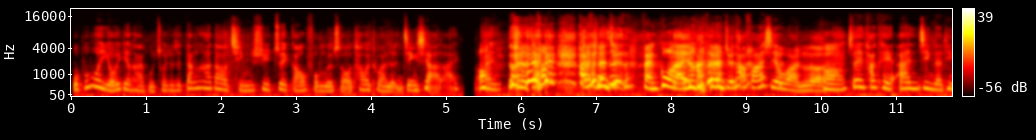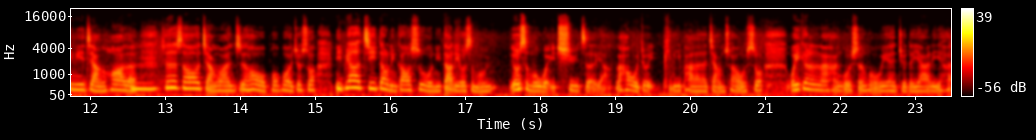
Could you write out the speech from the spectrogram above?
我婆婆有一点还不错，就是当她到情绪最高峰的时候，她会突然冷静下来。对，他可能觉得反过来就他可能觉得他发泄完了，嗯所以他可以安静的听你讲话了。所以那时候讲完之后，我婆婆就说：“你不要激动，你告诉我你到底有什么有什么委屈这样。”然后我就噼里啪啦的讲出来，我说：“我一个人来韩国生活，我也觉得压力很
